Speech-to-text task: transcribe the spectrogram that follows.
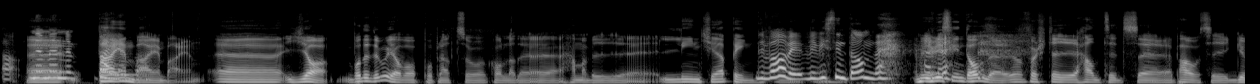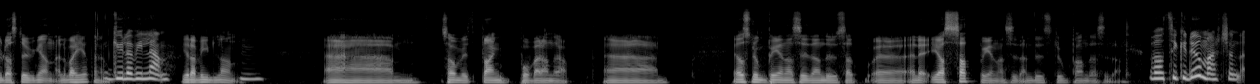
Ja. Ja. Nej men Eh, Bayern Bayern? Bayern, Bayern. Eh, ja, både du och jag var på plats och kollade Hammarby eh, Linköping. Det var vi, vi visste inte om det. Vi visste inte om det. Det var först i halvtidspaus eh, i Gula stugan, eller vad heter den? Gula villan. Gula villan. Mm. Ehm, som vi sprang på varandra. Ehm, jag stod på ena sidan, du satt, eller jag satt på ena sidan, du stod på andra sidan. Vad tycker du om matchen då?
